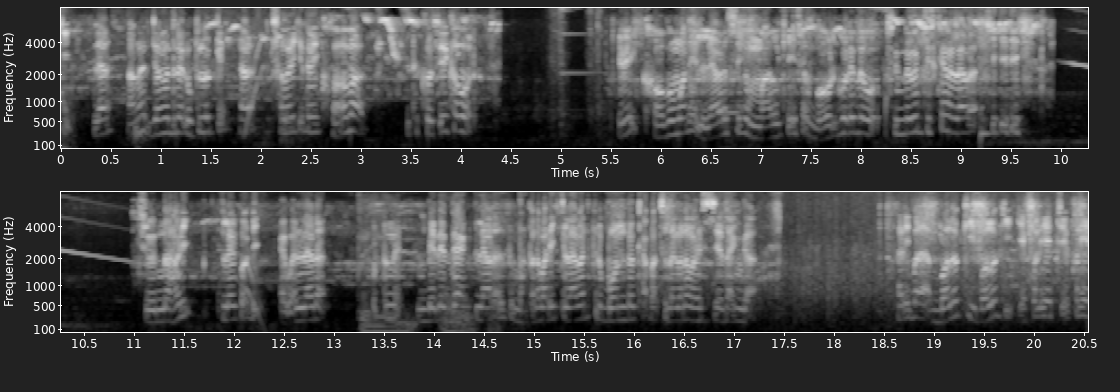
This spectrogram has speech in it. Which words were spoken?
কি? আমার জন্মদিনের উপলক্ষে সবাইকে তুমি খাওয়াবা? এটা খুশি খবর। এই খবর মানে লেবার থেকে মালকে সব গড় করে দেবো। চিন্তা করছিস কেন লেবা হরি প্লে করি। একবার লেড়া। উঠোনে বেড়ে দেখ লেড়া ভাতার বাড়ি তোর বন্ধু দেখানো এসছে বা বলো কি বলো কি, এখনই এখনই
